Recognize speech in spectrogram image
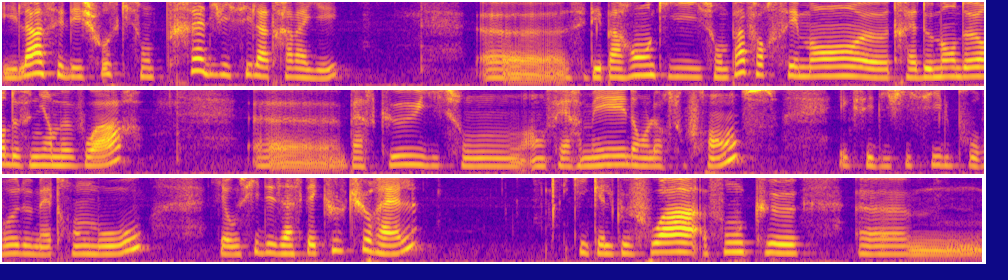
là, c'est des choses qui sont très difficiles à travailler. Euh, c'est des parents qui sont pas forcément très demandeurs de venir me voir. parce qu'ils sont enfermés dans leur souffrance et que c'est difficile pour eux de mettre en mots. Il y a aussi des aspects culturels qui quelquefois font que euh,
